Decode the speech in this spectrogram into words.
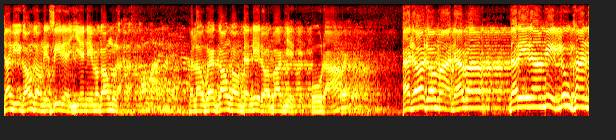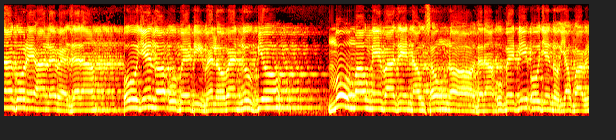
တိုင်းပြည်ကောင်းဆောင်နေစီးတဲ့ယင်နေမကောင်းဘူးလားကောင်းပါပြီဘယ်လောက်ပဲကောင်းကောင်းတနေ့တော့ဘာဖြစ်ဟိုတာပဲအထောထောမတပံ တရိရံပိလူခန္ဓာကိုယ်တွေဟာလည်းပဲဇရံအိုခြင်းသောဥပေတိဘယ်လိုပဲနှုပြိုမို့မောင်းနေပါစေနောက်ဆုံးတော့ဇရံဥပေတိအိုခြင်းတို့ရောက်ပါပြီ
